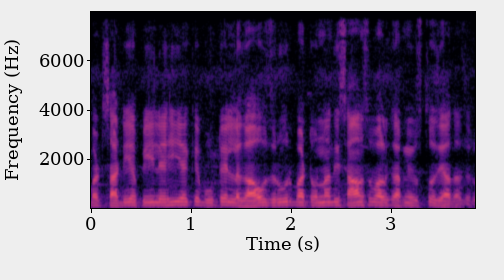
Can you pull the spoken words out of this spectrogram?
ਬਟ ਸਾਡੀ ਅਪੀਲ ਇਹੀ ਹੈ ਕਿ ਬੂਟੇ ਲਗਾਓ ਜ਼ਰੂਰ ਬਟ ਉਹਨਾਂ ਦੀ ਸਾਂਭ ਸੰਭਾਲ ਕਰਨੀ ਉਸ ਤੋਂ ਜ਼ਿਆਦਾ ਜ਼ਰੂਰੀ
